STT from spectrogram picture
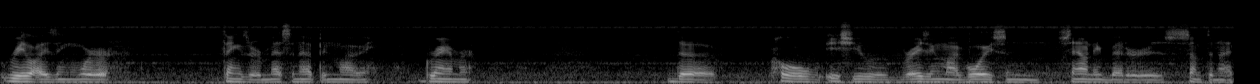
realizing where things are messing up in my grammar. The whole issue of raising my voice and sounding better is something I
